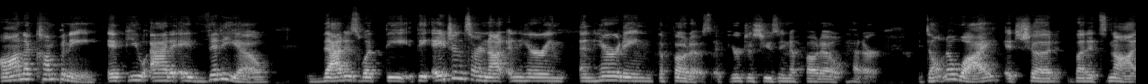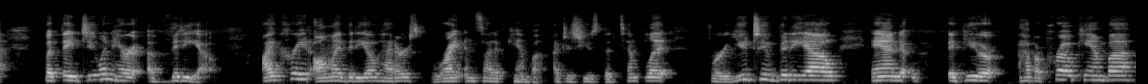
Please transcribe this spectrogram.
on a company, if you add a video, that is what the the agents are not inheriting inheriting the photos if you're just using a photo header. I don't know why it should, but it's not. But they do inherit a video. I create all my video headers right inside of Canva. I just use the template for a YouTube video. And if you have a pro Canva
